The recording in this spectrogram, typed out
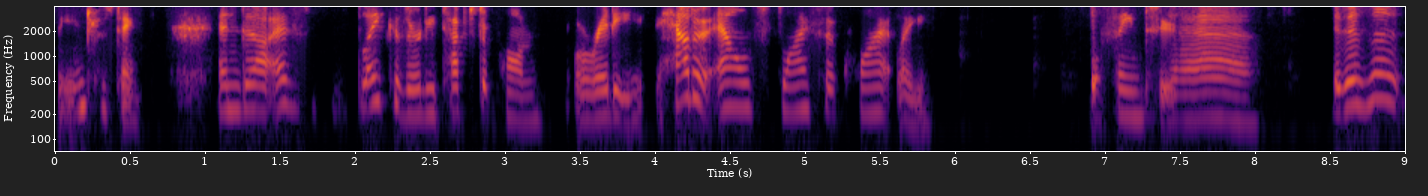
Be interesting. And uh, as Blake has already touched upon already, how do owls fly so quietly? Or seem to? Yeah, it isn't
